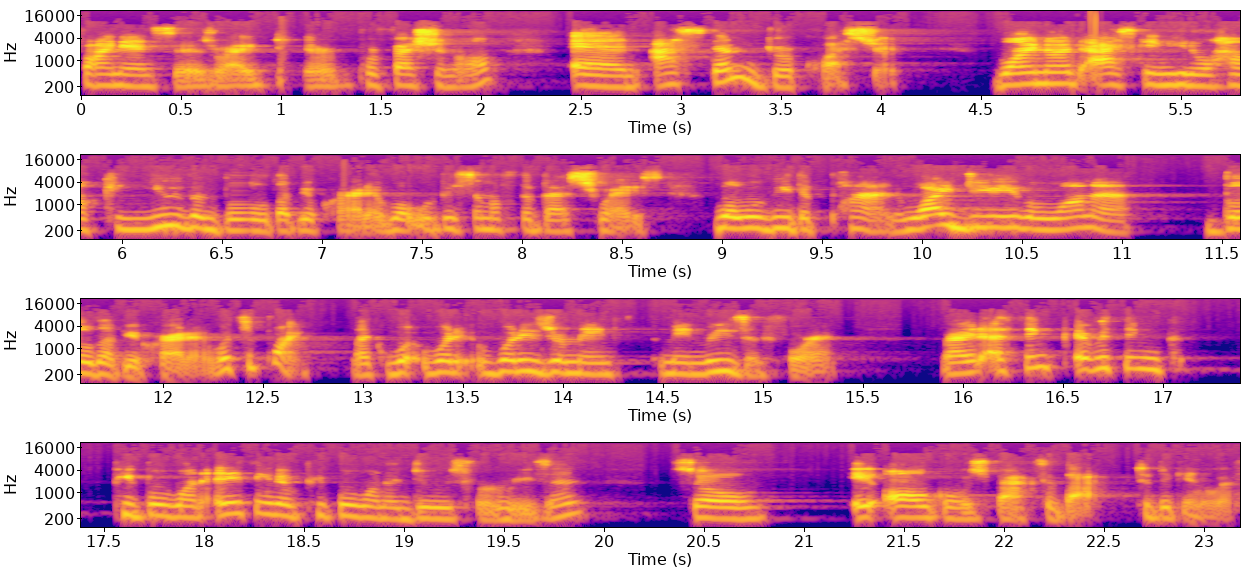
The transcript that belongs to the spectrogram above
finances, right? They're professional, and ask them your question. Why not asking, you know, how can you even build up your credit? What would be some of the best ways? What would be the plan? Why do you even want to build up your credit? What's the point? Like, what what what is your main main reason for it? Right? I think everything people want, anything that people want to do is for a reason. So it all goes back to that to begin with.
